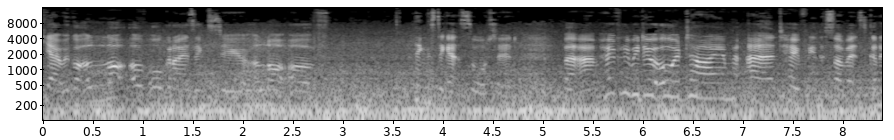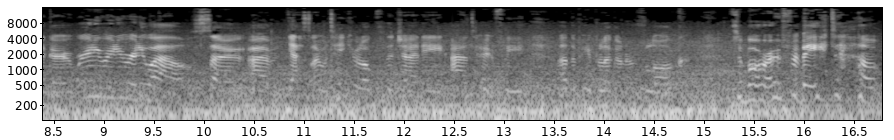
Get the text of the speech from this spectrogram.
yeah we've got a lot of organizing to do a lot of things to get sorted but um, hopefully we do it all in time and hopefully the summit's going to go really really really well so um, yes I will take you along for the journey and hopefully other people are going to vlog tomorrow for me to help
